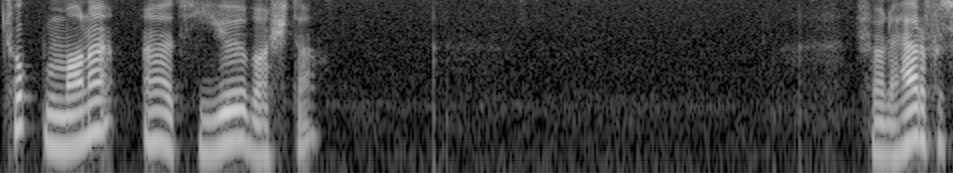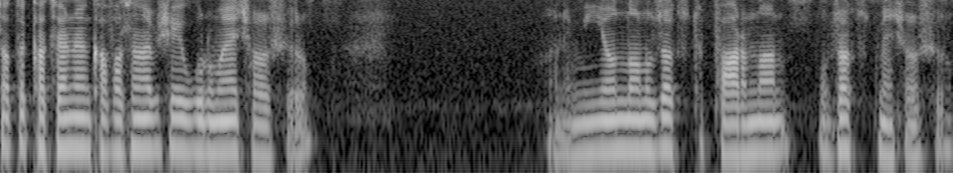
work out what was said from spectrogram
Çok mana evet yiyor başta. Şöyle her fırsatta Katarina'nın kafasına bir şey vurmaya çalışıyorum. Hani minyondan uzak tutup farmdan uzak tutmaya çalışıyorum.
